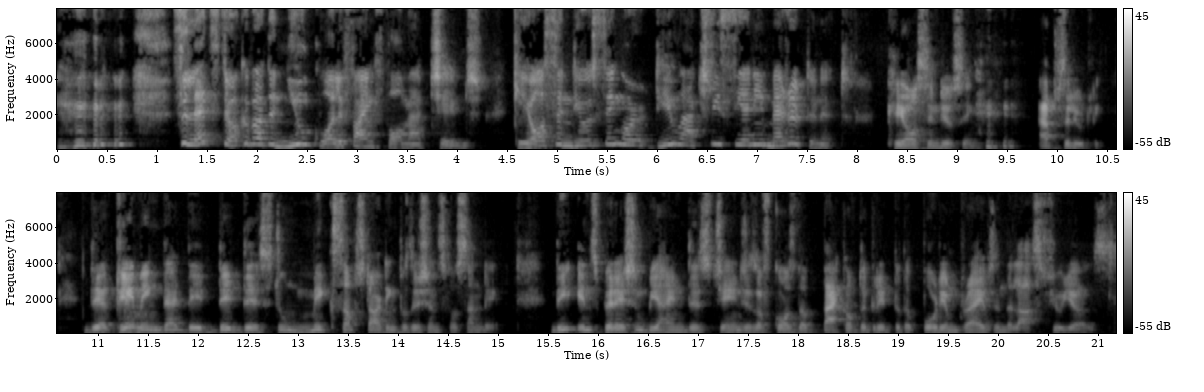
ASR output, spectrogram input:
so let's talk about the new qualifying format change. Chaos inducing, or do you actually see any merit in it? Chaos inducing. Absolutely. They are claiming that they did this to mix up starting positions for Sunday. The inspiration behind this change is, of course, the back of the grid to the podium drives in the last few years.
